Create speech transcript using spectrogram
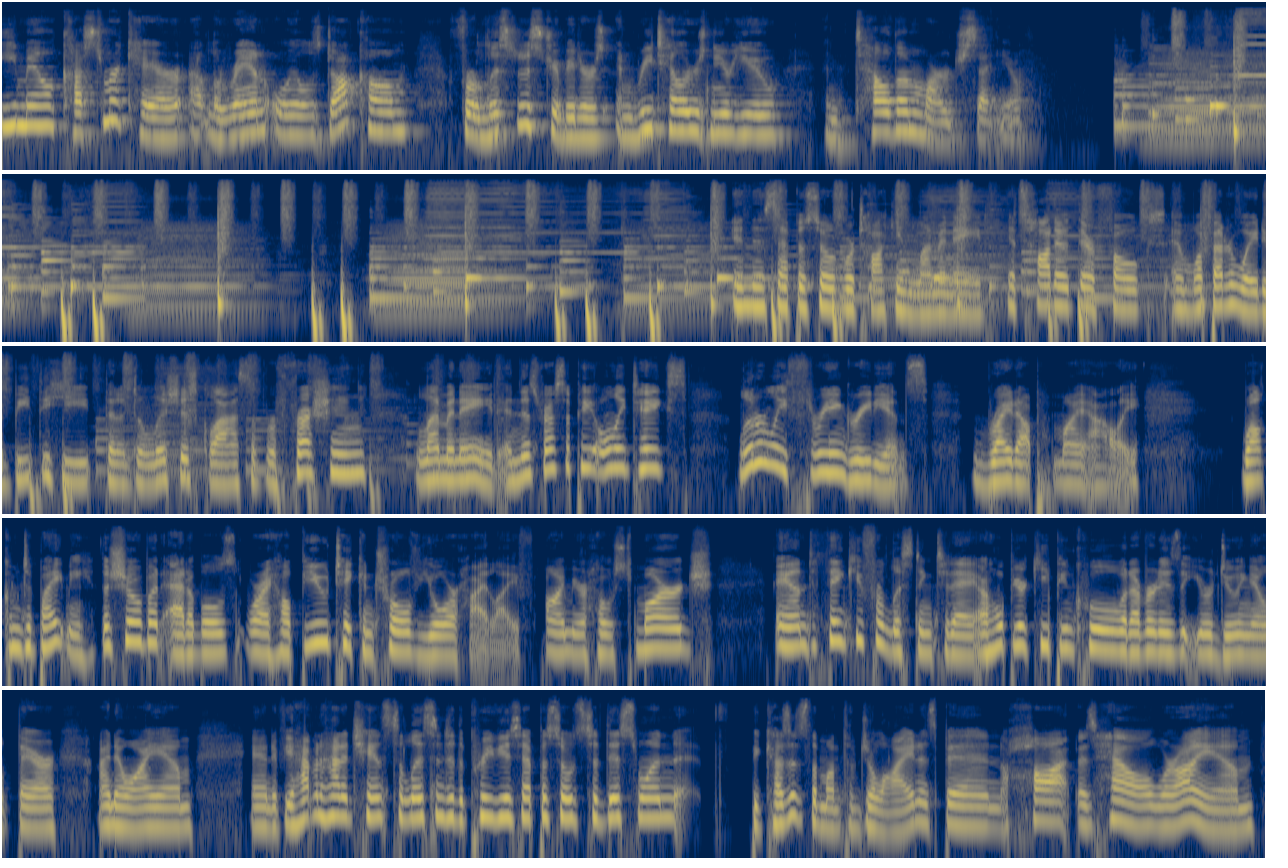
email customer care at lorannoils.com for a list of distributors and retailers near you and tell them Marge sent you. In this episode, we're talking lemonade. It's hot out there, folks, and what better way to beat the heat than a delicious glass of refreshing lemonade? And this recipe only takes literally three ingredients right up my alley. Welcome to Bite Me, the show about edibles where I help you take control of your high life. I'm your host, Marge, and thank you for listening today. I hope you're keeping cool, whatever it is that you're doing out there. I know I am. And if you haven't had a chance to listen to the previous episodes to this one, because it's the month of July and it's been hot as hell where I am,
